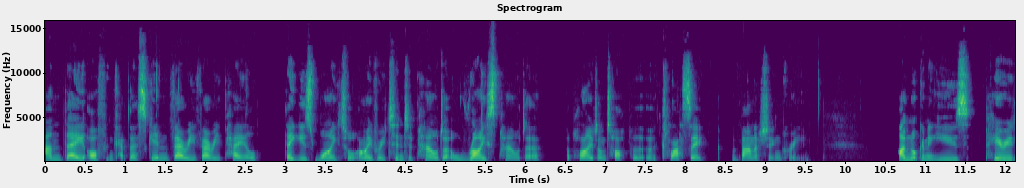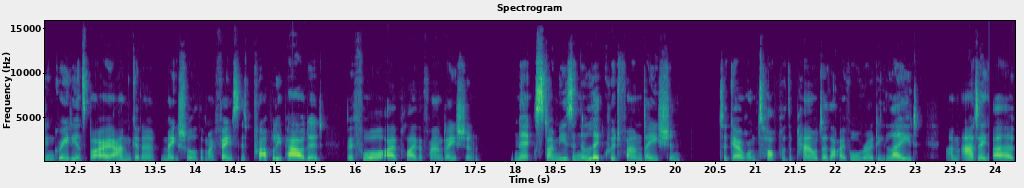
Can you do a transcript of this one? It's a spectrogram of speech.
and they often kept their skin very, very pale. They used white or ivory tinted powder or rice powder applied on top of a classic vanishing cream. I'm not going to use period ingredients, but I am going to make sure that my face is properly powdered before I apply the foundation. Next, I'm using a liquid foundation to go on top of the powder that I've already laid. I'm adding a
